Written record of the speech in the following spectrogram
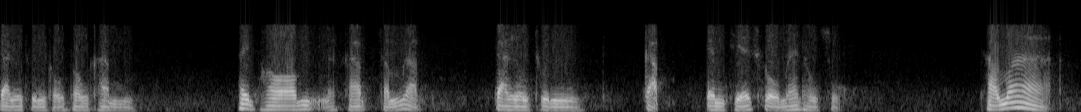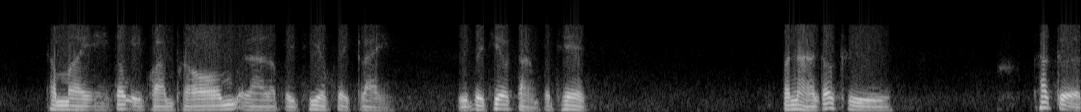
การลงทุนของทองคำให้พร้อมนะครับสำหรับการลงทุนกับ MTS Go แม่ทองสุข ถามว่าทำไมต้องมีความพร้อมเวลาเราไปเที่ยวไกลๆหรือไปเที่ยวต่างประเทศ ปัญหาก็คือ ถ้าเกิด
